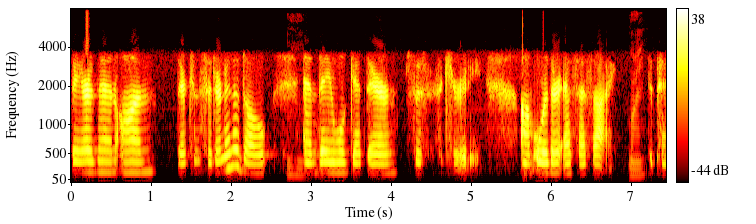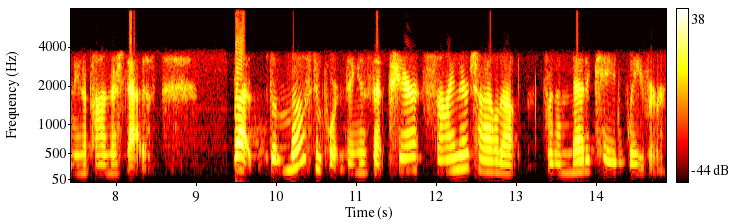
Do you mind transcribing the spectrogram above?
they are then on. They're considered an adult, and they will get their Social Security um, or their SSI, Right. depending upon their status. But the most important thing is that parents sign their child up for the Medicaid waiver.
